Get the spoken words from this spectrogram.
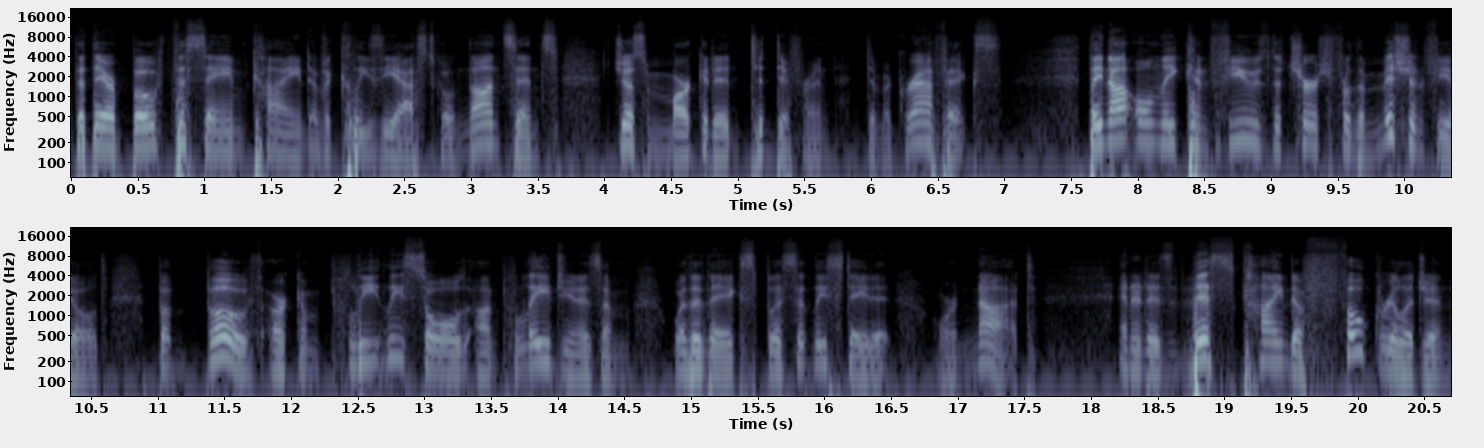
that they are both the same kind of ecclesiastical nonsense, just marketed to different demographics. They not only confuse the church for the mission field, but both are completely sold on Pelagianism, whether they explicitly state it or not and it is this kind of folk religion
